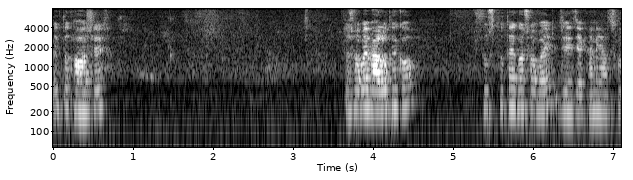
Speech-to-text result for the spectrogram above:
ওই তো খাওয়া শেষ। তো সবাই ভালো থেকো, সুস্থ থেকো সবাই, যে যেখানে আছো।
